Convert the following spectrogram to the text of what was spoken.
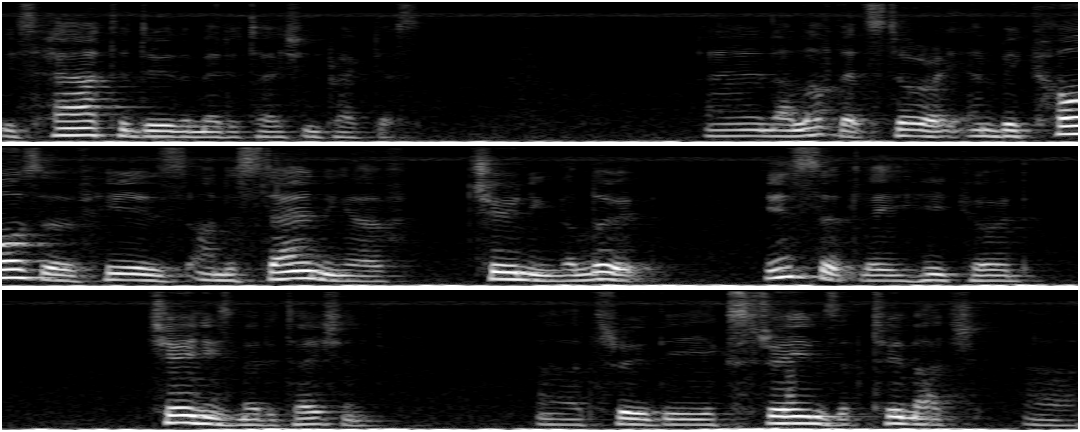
is how to do the meditation practice. And I love that story. And because of his understanding of tuning the lute, instantly he could tune his meditation uh, through the extremes of too much uh,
